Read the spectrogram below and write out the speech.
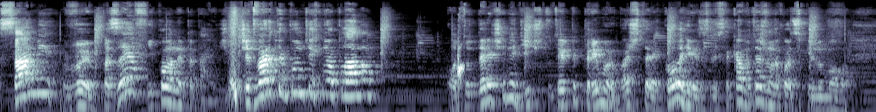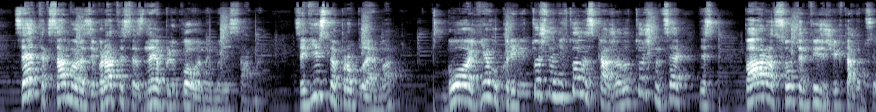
самі в ПЗФ, нікого не питаючи. Четвертий пункт їхнього плану. От тут, до речі, не діч, тут я підтримую. Бачите, екологи з лісаками теж знаходять спільну мову. Це так само розібратися з необлікованими лісами. Це дійсно проблема. Бо є в Україні, точно ніхто не скаже, але точно це десь пара сотень тисяч гектарів. Це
